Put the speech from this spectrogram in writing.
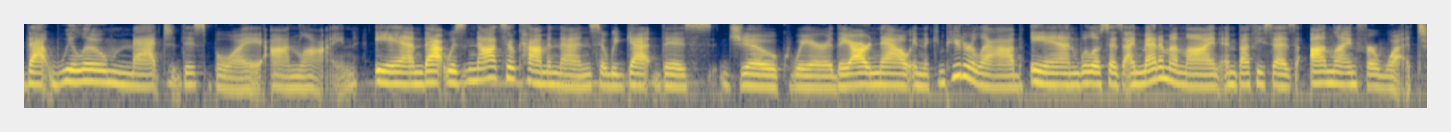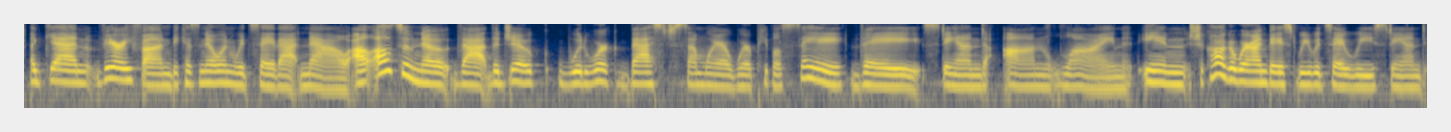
that Willow met this boy online. And that was not so common then. So we get this joke where they are now in the computer lab, and Willow says, I met him online, and Buffy says, Online for what? Again, very fun because no one would say that now. I'll also note that the joke would work best somewhere where people say they stand online. In Chicago, where I'm based, we would say we stand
